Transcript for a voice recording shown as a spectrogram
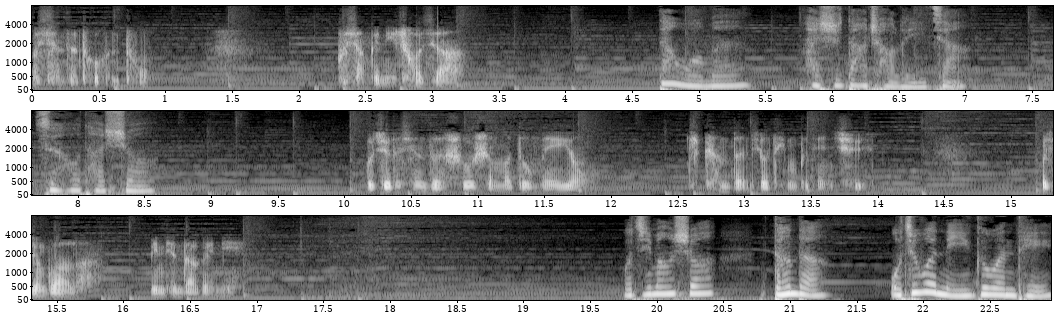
我现在头很痛，不想跟你吵架。但我们还是大吵了一架。最后他说：“我觉得现在说什么都没用，你根本就听不进去。我先挂了，明天打给你。”我急忙说：“等等。”我就问你一个问题，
